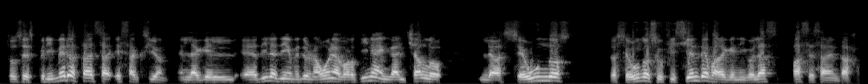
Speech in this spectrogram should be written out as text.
Entonces, primero está esa, acción en la que Atila tiene que meter una buena cortina, engancharlo los segundos, los segundos suficientes para que Nicolás pase esa ventaja.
